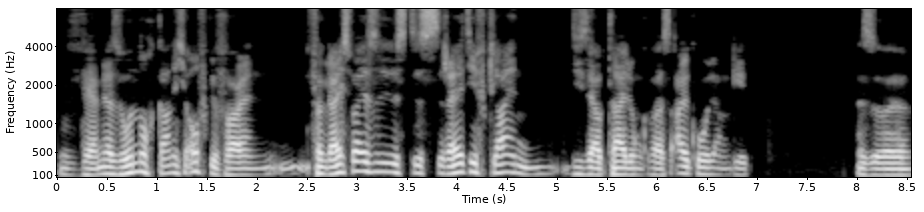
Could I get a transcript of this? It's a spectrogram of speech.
Wäre mir so noch gar nicht aufgefallen. Vergleichsweise ist es relativ klein, diese Abteilung, was Alkohol angeht. Also,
